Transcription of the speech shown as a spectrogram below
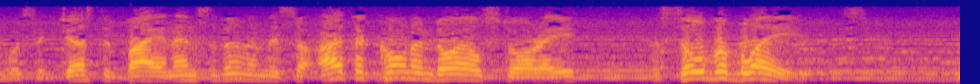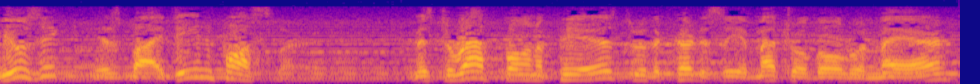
and was suggested by an incident in the Sir Arthur Conan Doyle story, The Silver Blaze. Music is by Dean Fossler. Mr. Rathbone appears through the courtesy of Metro Goldwyn Mayer,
